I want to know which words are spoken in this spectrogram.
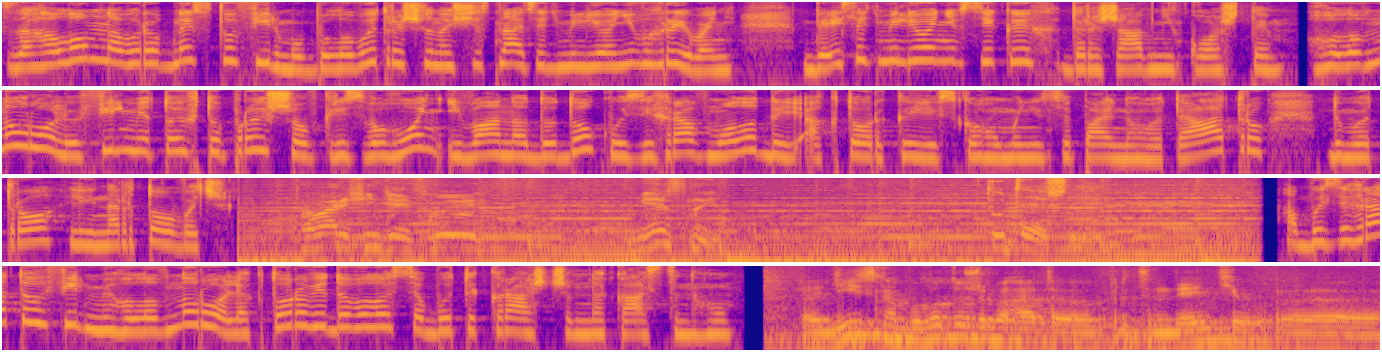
Загалом на виробництво фільму було витрачено 16 мільйонів гривень, 10 мільйонів з яких державні кошти. Головну роль у фільмі Той, хто пройшов крізь вогонь, Івана Додоку зіграв молодий актор Київського муніципального театру Дмитро Лінартович. Товарищ индейец, вы местный? Тутешній. Аби зіграти у фільмі головну роль, акторові довелося бути кращим на кастингу. Е, Дійсно, було дуже багато претендентів, е,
